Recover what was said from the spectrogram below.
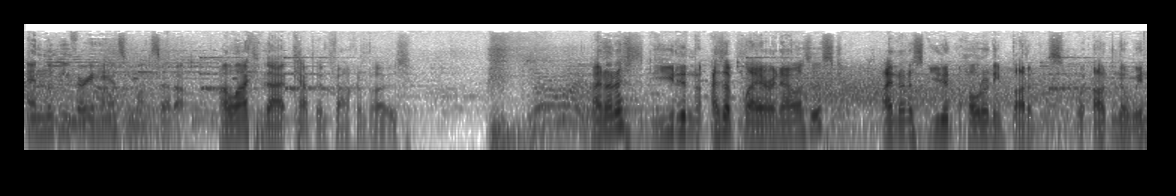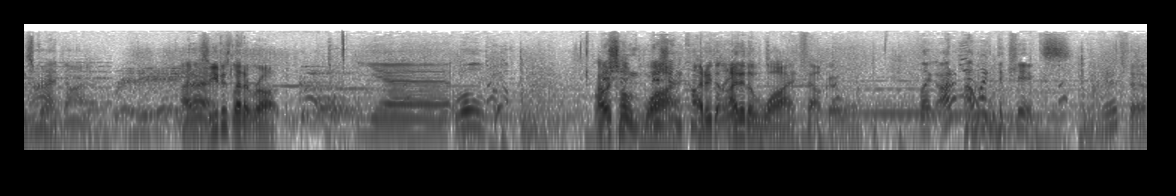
and looking very handsome on setup. I like that Captain Falcon pose. I noticed you didn't, as a player analyst, I noticed you didn't hold any buttons w- up in the No, I windscreen. don't. I don't. so you just let it rock. yeah. Well, I was Mission- told why. mission I do the, I do the why Falco one. like I, I like the kicks. Yeah, that's fair.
